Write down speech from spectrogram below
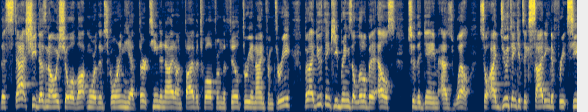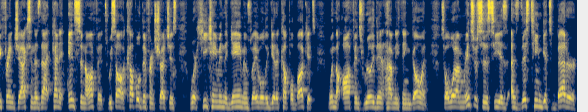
the stat sheet doesn't always show a lot more than scoring. He had 13 tonight on 5 of 12 from the field, 3 and 9 from 3, but I do think he brings a little bit else to the game as well. So I do think it's exciting to free, see Frank Jackson as that kind of instant offense. We saw a couple different stretches where he came in the game and was able to get a couple buckets when the offense really didn't have anything going. So what I'm interested to see is as this team gets better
